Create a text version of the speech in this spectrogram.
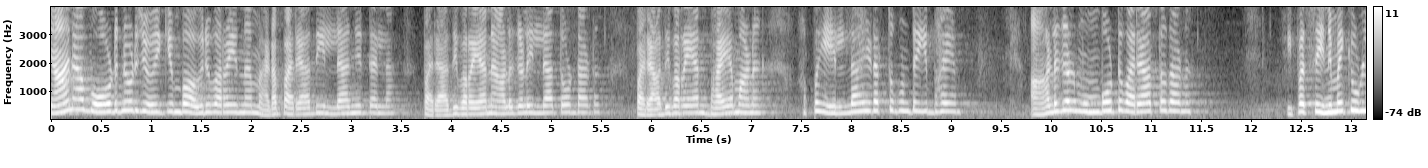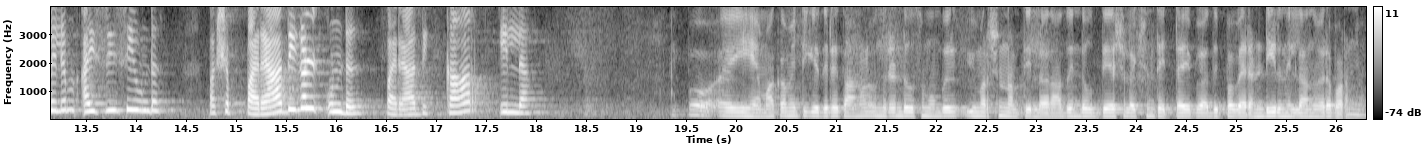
ഞാൻ ആ ബോർഡിനോട് ചോദിക്കുമ്പോൾ അവർ പറയുന്ന മേഡം പരാതി ഇല്ലാഞ്ഞിട്ടല്ല. പരാതി പറയാൻ ആളുകളില്ലാത്തതുകൊണ്ടാണ് പരാതി പറയാൻ ഭയമാണ്. അപ്പോൾ എല്ലായിടത്തുമുണ്ട് ഈ ഭയം. ആളുകൾ മുമ്പോട്ട് വരാത്തതാണ്. ഇപ്പം സിനിമയ്ക്കുള്ളിലും ഐ സി സി ഉണ്ട്. പക്ഷെ പരാതികൾ ഉണ്ട്. പരാതിക്കാർ ഇല്ല. ഇപ്പോൾ ഈ ഹേമ കമ്മിറ്റിക്കെതിരെ താങ്കൾ ഒന്ന് രണ്ട് ദിവസം മുമ്പ് വിമർശനം നടത്തിയിട്ടുണ്ടായിരുന്നു. അതിന്റെ ഉദ്ദേശ ലക്ഷ്യം തെറ്റായി പോയി. അതിപ്പോൾ വരണ്ടിയിരുന്നില്ല എന്ന് വരെ പറഞ്ഞു.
